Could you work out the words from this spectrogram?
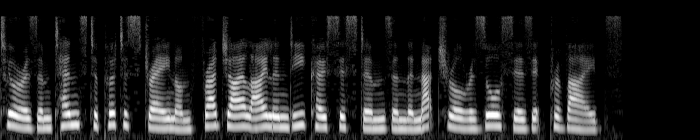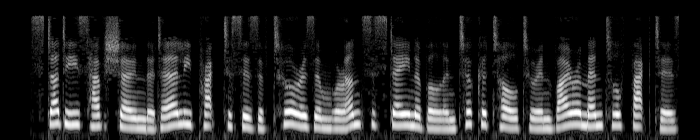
tourism tends to put a strain on fragile island ecosystems and the natural resources it provides. Studies have shown that early practices of tourism were unsustainable and took a toll to environmental factors,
